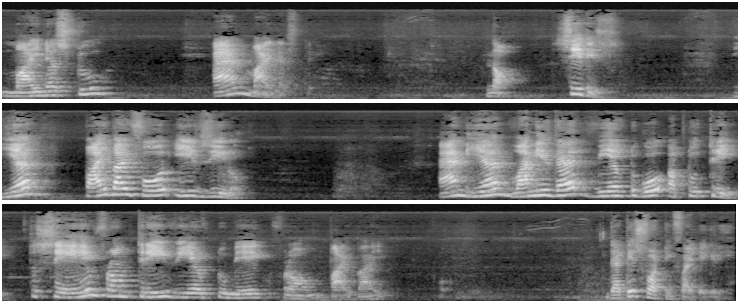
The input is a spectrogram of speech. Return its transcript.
minus 2 and minus 3. Now see this. Here pi by 4 is 0 and here 1 is there we have to go up to 3 so same from 3 we have to make from pi by 4 that is 45 degree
